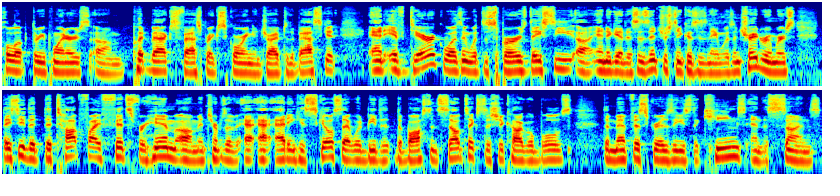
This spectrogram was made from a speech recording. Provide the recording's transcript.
pull up three pointers, um, putbacks, fast break scoring, and drive to the basket. And if Derrick wasn't with the Spurs, they see, uh, and again, this is interesting because his name was in trade rumors. They see that the top five fits for him um, in terms of a- adding his skill set would be the, the, Boston Celtics, the Chicago Bulls, the Memphis Grizzlies, the Kings, and the Suns.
